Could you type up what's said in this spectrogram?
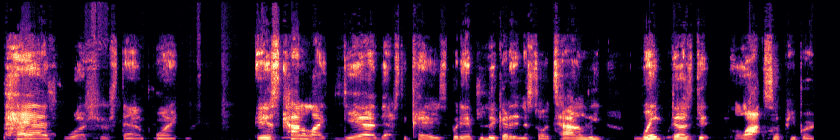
pass rusher standpoint, it's kind of like, yeah, that's the case. But if you look at it in its totality, Wink does get lots of people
